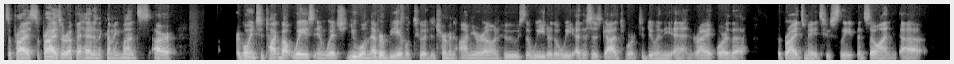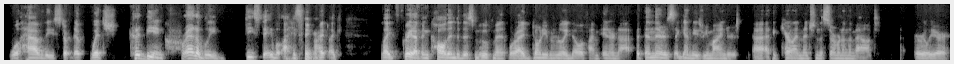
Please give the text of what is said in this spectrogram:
surprise, surprise, are up ahead in the coming months, are are going to talk about ways in which you will never be able to determine on your own who's the weed or the wheat. Uh, This is God's work to do in the end, right? Or the the bridesmaids who sleep and so on. Uh, will have these sto- that which could be incredibly destabilizing, right? Like, like great, I've been called into this movement where I don't even really know if I'm in or not. But then there's again these reminders. Uh, I think Karoline mentioned the Sermon on the Mount earlier.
